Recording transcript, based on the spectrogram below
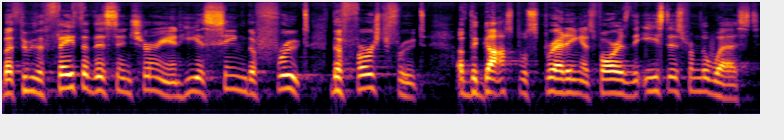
But through the faith of this centurion, he is seeing the fruit, the first fruit of the gospel spreading as far as the east is from the west,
